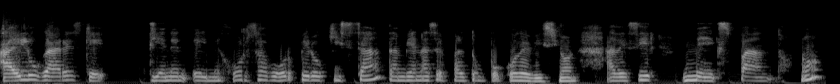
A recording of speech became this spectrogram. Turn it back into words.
hay lugares que tienen el mejor sabor, pero quizá también hace falta un poco de visión a decir, me expando, ¿no?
